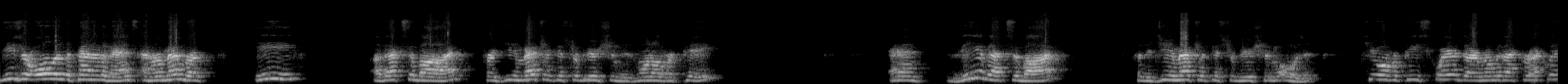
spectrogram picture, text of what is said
these are all independent events. And remember, E of x of i for geometric distribution is 1 over p. And V of x of i for the geometric distribution, what was it? Q over p squared. Did I remember that correctly?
